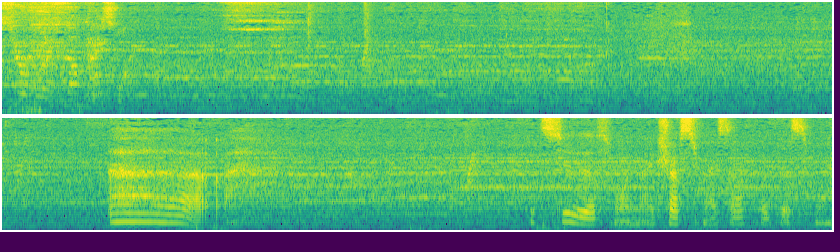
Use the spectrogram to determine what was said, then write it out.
sure was some nice one. Let's do this one. I trust myself with this one.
